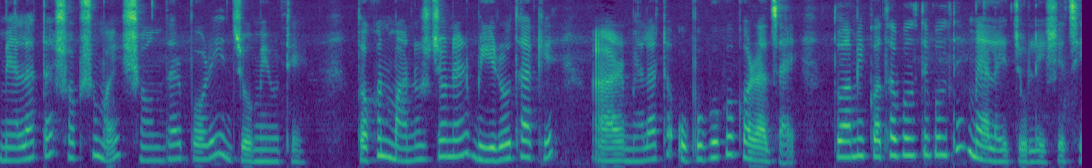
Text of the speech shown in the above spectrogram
মেলাটা সবসময় সন্ধ্যার পরেই জমে ওঠে। তখন মানুষজনের ভিড়ও থাকে আর মেলাটা উপভোগও করা যায়। তো আমি কথা বলতে বলতে মেলায় চলে এসেছি।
